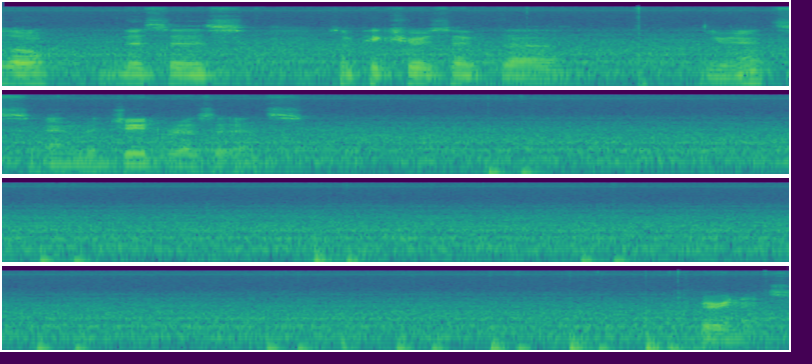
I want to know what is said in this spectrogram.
Hello, this is some pictures of the units and the Jade residence. Very nice.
